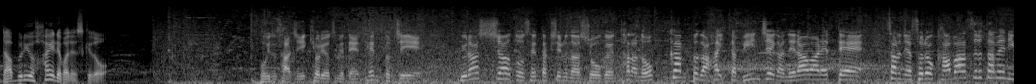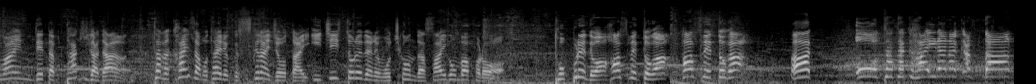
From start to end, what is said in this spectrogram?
W 入ればですけど。ボイドサージ距離を詰めて天と地。フラッシュアウトを選択しているのは将軍。ただノックアップが入ったビンジェが狙われてさらにはそれをカバーするために前に出た滝がダウン。ただカイザーも体力少ない状態。1ストレートに持ち込んだサイゴンバッファロー。トップレーンではハスメットがハスメットがあおー叩く入らなかった。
